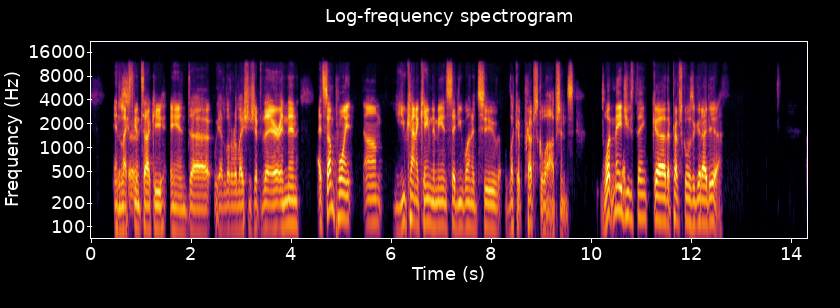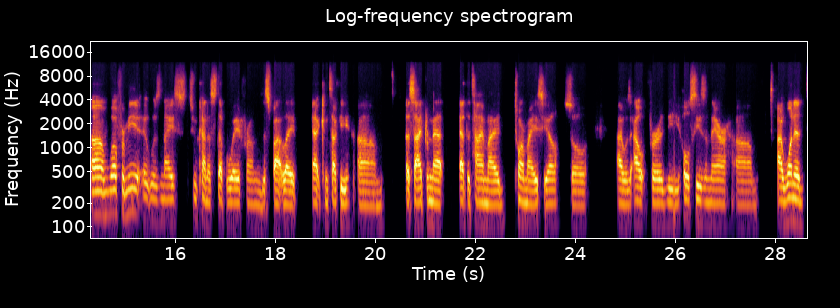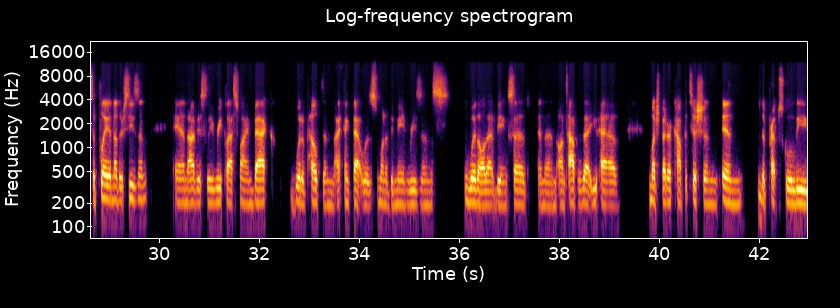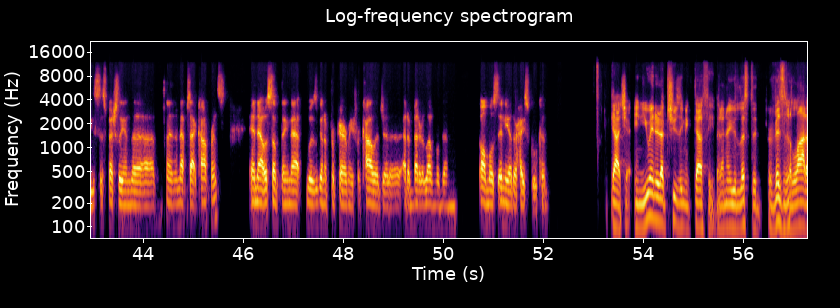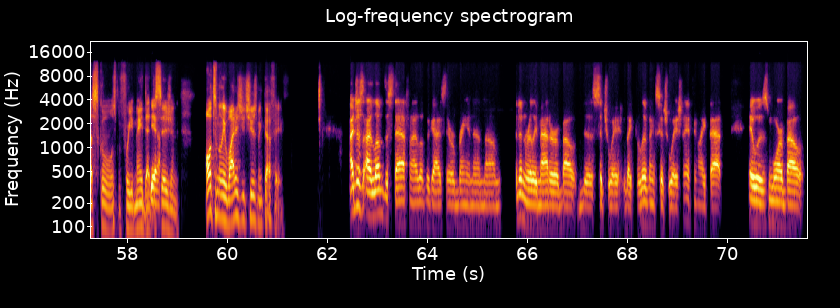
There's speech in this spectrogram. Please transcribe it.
in yes, Lexington, sir. Kentucky, and uh, we had a little relationship there. And then at some point, um, you kind of came to me and said you wanted to look at prep school options. What made you think uh, that prep school was a good idea? Um, well, for me, it was nice to kind of step away from the spotlight at Kentucky. Um, aside from that, at the time, I tore my ACL, so I was out for the whole season there. Um, I wanted to play another season, and obviously reclassifying back would have helped and i think that was one of the main reasons with all that being said and then on top of that you have much better competition in the prep school leagues especially in the, uh, in the NEPSAC conference and that was something that was going to prepare me for college at a, at a better level than almost any other high school could Gotcha. And you ended up choosing MacDuffie, but I know you listed or visited a lot of schools before you made that yeah. decision ultimately, why did you choose MacDuffie? I just I love the staff and I love the guys they were bringing in. Um, it didn't really matter about the situation, like the living situation, anything like that. It was more about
